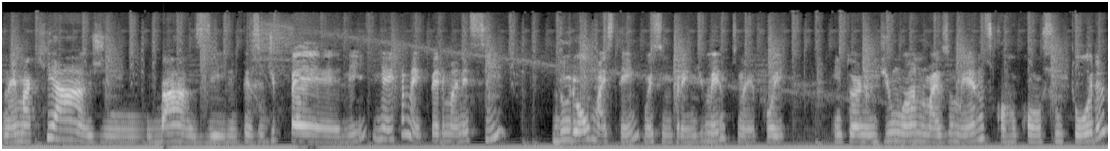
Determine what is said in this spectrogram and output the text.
Né, maquiagem, base, limpeza de pele. E aí também permaneci. Durou mais tempo esse empreendimento, né? Foi em torno de um ano mais ou menos, como consultora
